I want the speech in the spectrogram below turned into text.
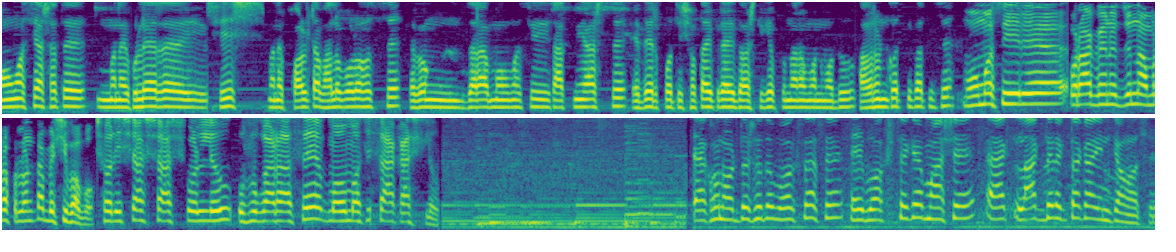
মৌমাছি আসাতে মানে ফুলের এই শেষ মানে ফলটা ভালো বড় হচ্ছে এবং যারা মৌমাছি চাক নিয়ে আসছে এদের প্রতি সপ্তাহে প্রায় দশ থেকে পনেরো মন মধু আহরণ করতে পারতেছে। মৌমাছির পরাগায়নের জন্য আমরা ফলনটা বেশি পাবো। সরিষা চাষ করলেও উপকার আছে মৌমাছি চাক আসলেও এখন অর্ধশত বক্স আছে। এই বক্স থেকে মাসে এক লাখ দেড়েক টাকা ইনকাম আছে।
